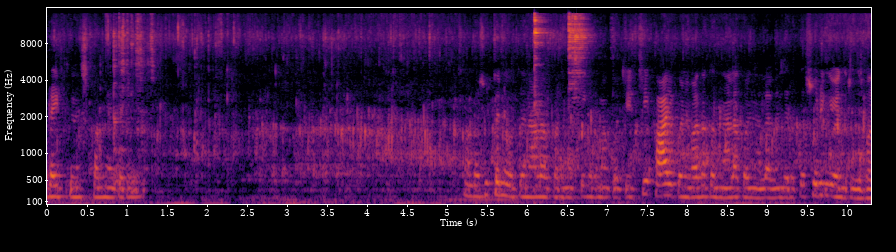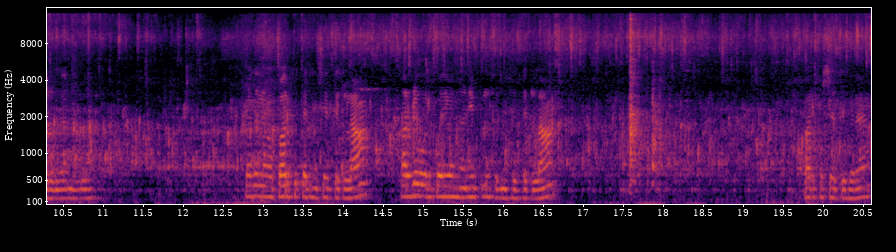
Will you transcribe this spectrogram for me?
பிரைட்னஸ் கம்மியாக தெரியுது. நம்ம சுத்தண்ணி ஊற்றுறதுனால பாருங்கள் சீக்கிரமாக கொச்சிச்சு காய் கொஞ்சம் வதக்கிறதுனால கொஞ்சம் நல்லா வெந்திருக்கு. சுருங்கி வந்துருக்கு பாருங்கள் நல்லா. வந்து நம்ம பருப்பு தண்ணி சேர்த்துக்கலாம். மறுபடியும் ஒரு கொதி வந்தோடனே புளி தண்ணி சேர்த்துக்கலாம். பருப்பு சேர்த்துக்கிறேன்.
